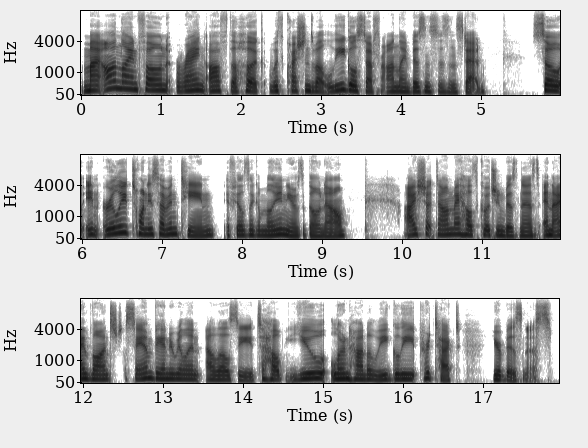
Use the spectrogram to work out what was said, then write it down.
my online phone rang off the hook with questions about legal stuff for online businesses instead. So in early 2017, it feels like a million years ago now, I shut down my health coaching business and I launched Sam Vander Wielen LLC to help you learn how to legally protect your business.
